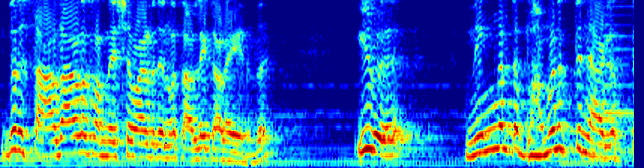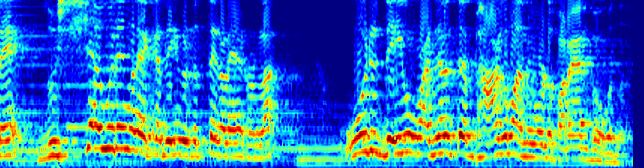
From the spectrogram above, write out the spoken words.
ഇതൊരു സാധാരണ സന്ദേശമായിട്ട് നിങ്ങൾ തള്ളിക്കളയരുത്. ഇത് നിങ്ങളുടെ ഭവനത്തിനകത്തെ ദുശ്ശകുരങ്ങളെയൊക്കെ ദൈവം എടുത്തു കളയാനുള്ള ഒരു ദൈവവചനത്തെ ഭാഗമാണ് നിങ്ങളോട് പറയാൻ പോകുന്നത്.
